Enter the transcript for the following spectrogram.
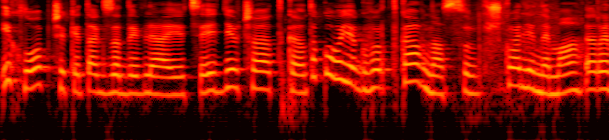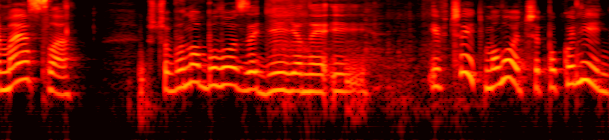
і хлопчики так задивляються, і дівчатка. Такого, як гуртка, в нас в школі нема. Ремесла, щоб воно було задіяне і, і вчить молодше покоління.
